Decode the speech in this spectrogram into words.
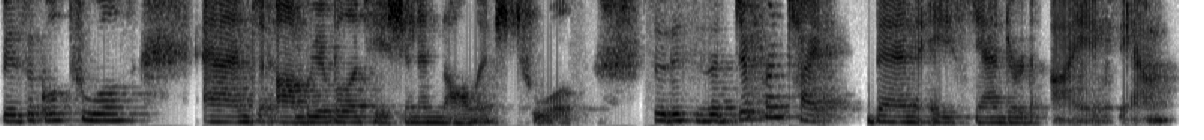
physical tools and um, rehabilitation and knowledge tools. So this is a different type than a standard eye exam.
